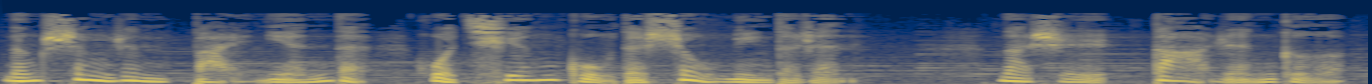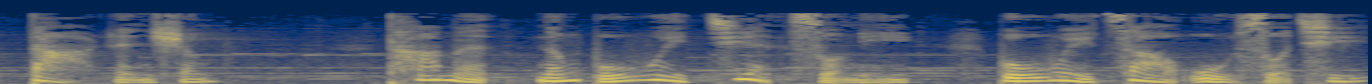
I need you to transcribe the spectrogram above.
能胜任百年的或千古的寿命的人，那是大人格、大人生。他们能不为剑所迷，不为造物所欺，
